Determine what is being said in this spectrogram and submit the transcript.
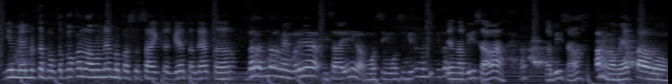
Iya member tepok-tepokan sama member pas selesai kegiatan teater Ntar, ntar membernya bisa ini nggak musing-musing gitu nggak sih kita? ya nggak bisa lah nggak bisa lah Ah nggak metal dong.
